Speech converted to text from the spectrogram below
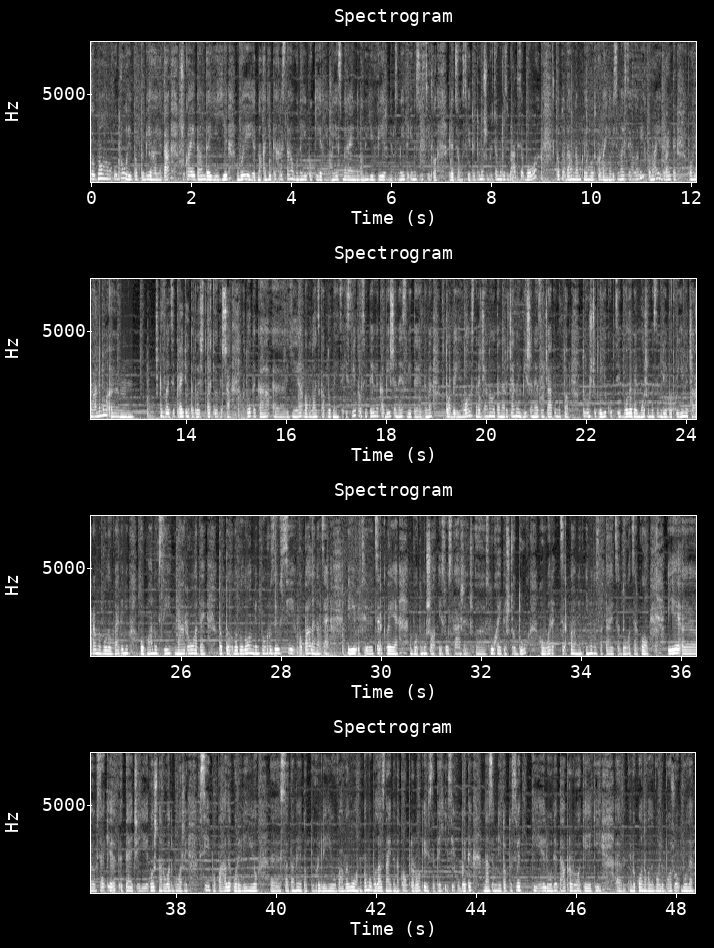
Е, З одного у другий, тобто бігає, та шукає там, де її вигідно. А діти Христа вони є покірні, вони є смиренні, вони є вірні, розумієте, і несуть світло для цього світу. Тому, щоб у цьому розібратися, Бог, тобто дав нам книгу Откровення. У 18 главі, хто має, давайте поглянемо. Ем, з 23 та 24 вірша, хто така е, є Вавилонська блудниця, і світло світильника більше не світитиме в тобі, і голос нареченого та нареченої більше не звучатиме в тобі, тому що твої купці були вельможами землі, бо твоїми чарами були введені в обману всі народи. Тобто Вавилон він погрузив всіх, попали на це і в церкви, бо тому що Ісус каже, е, слухайте, що дух говорить церквам. Він іменно звертається до церков. І е, всякі течії, кож народ Божий, всі попали у релігію е, сатани, тобто в релігію Вавилону. Тому була знайдена кров пророків і святих і всіх убитих на землі. Тобто святі люди та пророки, які е, виконували волю Божу, були.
